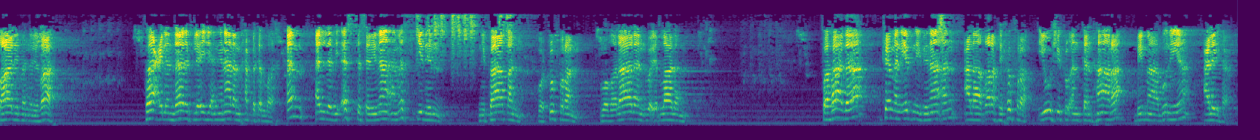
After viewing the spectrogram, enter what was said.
طالبا رضاه. فاعلا ذلك لأجل أن ينال محبة الله. أم الذي أسس بناء مسجد نفاقا وكفرا وضلالا وإضلالا؟ فهذا كمن يبني بناء على طرف حفرة يوشك أن تنهار بما بني عليها.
